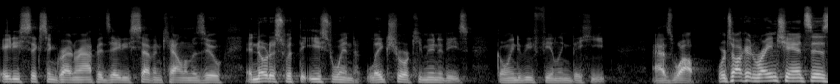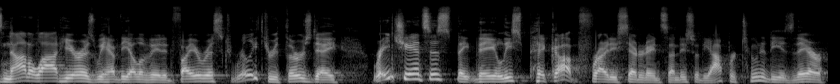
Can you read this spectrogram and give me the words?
86 in Grand Rapids, 87 Kalamazoo. And notice with the east wind, lakeshore communities going to be feeling the heat as well. We're talking rain chances, not a lot here as we have the elevated fire risk really through Thursday. Rain chances, they, they at least pick up Friday, Saturday, and Sunday, so the opportunity is there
